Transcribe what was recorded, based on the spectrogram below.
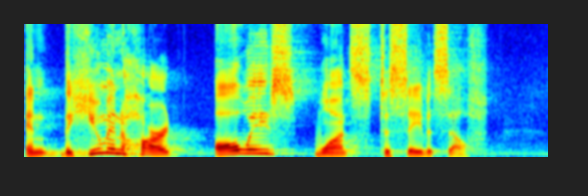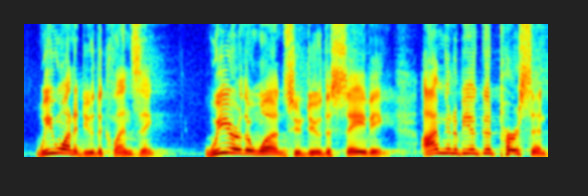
And the human heart always wants to save itself. We want to do the cleansing. We are the ones who do the saving. I'm going to be a good person.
